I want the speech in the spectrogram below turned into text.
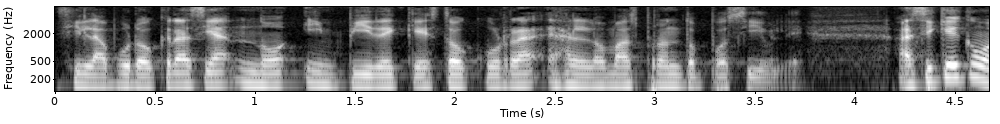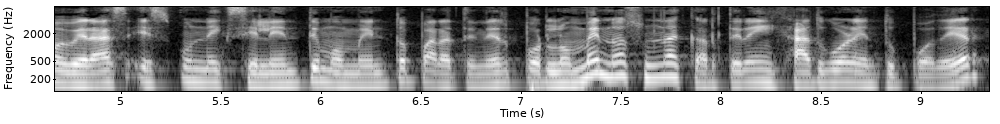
si la burocracia no impide que esto ocurra lo más pronto posible. Así que como verás es un excelente momento para tener por lo menos una cartera en hardware en tu poder,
